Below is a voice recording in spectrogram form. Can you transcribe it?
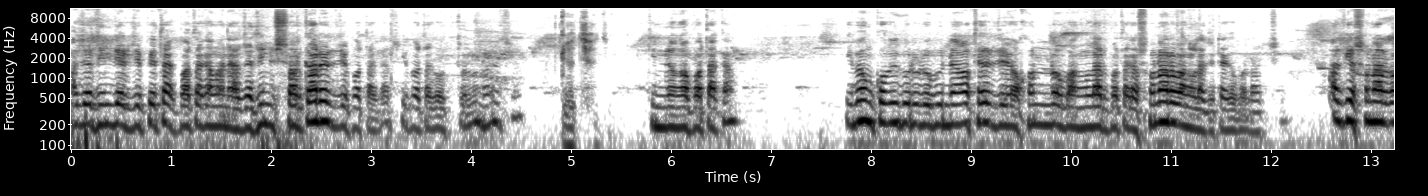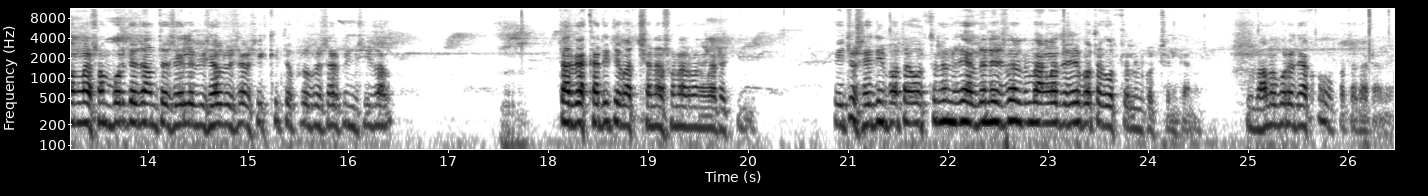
আজাদ হিন্দের যে পেতাক পতাকা মানে আজাদ হিন্দ সরকারের যে পতাকা সেই পতাকা উত্তোলন হয়েছে। আচ্ছা আচ্ছা। তিন রঙা পতাকা। এবং কবিগুরু রবীন্দ্রনাথের যে অখণ্ড বাংলার পতাকা সোনার বাংলা যেটাকে বলা হচ্ছে। আজকে সোনার বাংলা সম্পর্কে জানতে চাইলে বিশাল বিশাল শিক্ষিত প্রফেসর প্রিন্সিপাল তার ব্যাখ্যা দিতে পারছে না সোনার বাংলাটা কি? এই তো সেদিন পতাকা উত্তোলন হয়েছে একজন এসে বাংলাদেশের পতাকা উত্তোলন করছেন কেন? তুমি ভালো করে দেখো পতাকাটাকে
